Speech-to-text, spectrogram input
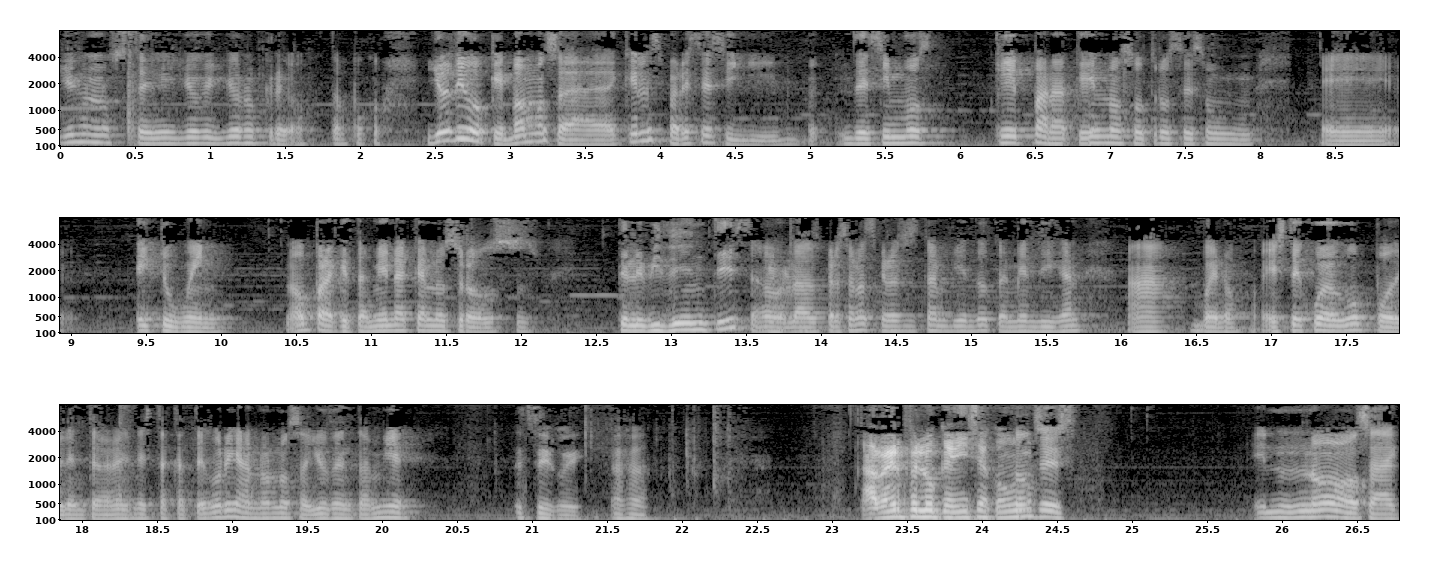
yo no sé, yo, yo no creo tampoco. Yo digo que vamos a, ¿qué les parece si decimos que para qué nosotros es un eh, pay to win? ¿No? Para que también acá nuestros televidentes o las personas que nos están viendo también digan, ah, bueno, este juego podría entrar en esta categoría, no nos ayuden también. Este güey, ajá. A ver, Peluca inicia con. Entonces, eh, no, o sea,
